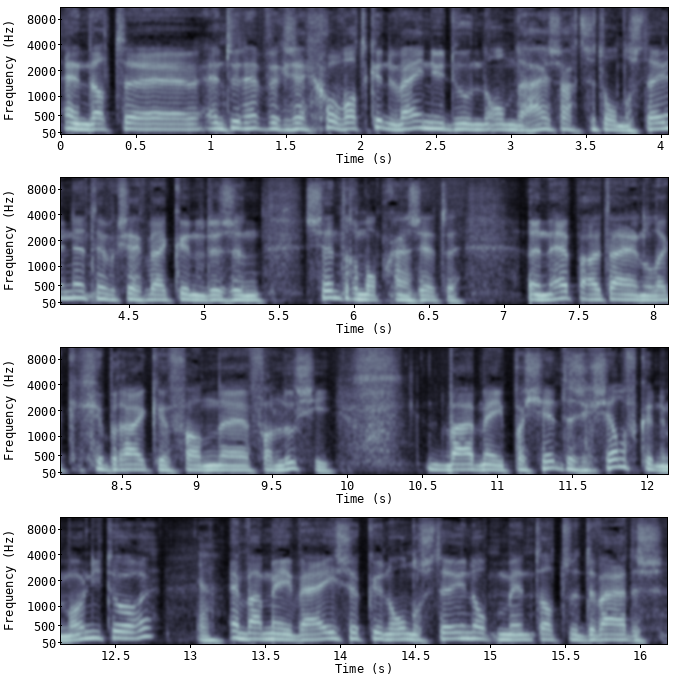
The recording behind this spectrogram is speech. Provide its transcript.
en, dat, uh, en toen hebben we gezegd: Goh, wat kunnen wij nu doen om de huisartsen te ondersteunen? En toen heb ik gezegd: wij kunnen dus een centrum op gaan zetten. Een app uiteindelijk gebruiken van, uh, van Lucy. Waarmee patiënten zichzelf kunnen monitoren. Ja. En waarmee wij ze kunnen ondersteunen op het moment dat we de waardes,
